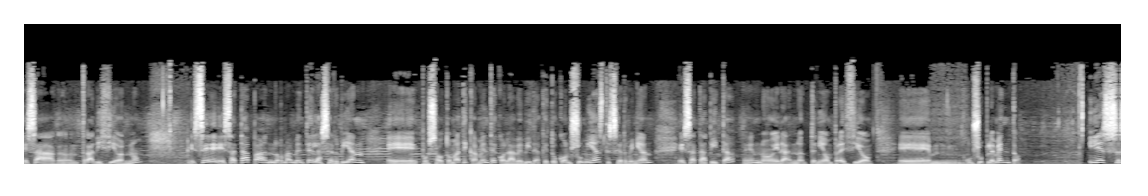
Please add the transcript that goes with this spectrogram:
esa eh, tradición, ¿no? Ese, esa tapa normalmente la servían eh, pues automáticamente con la bebida que tú consumías, te servían esa tapita, ¿eh? no, era, no tenía un precio, eh, un suplemento y es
